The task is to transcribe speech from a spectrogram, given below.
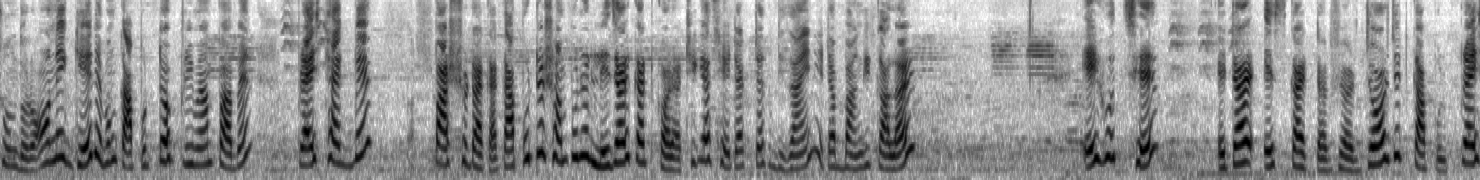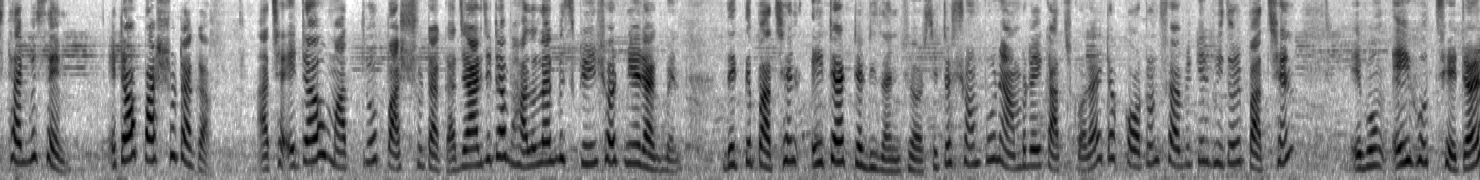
সুন্দর, অনেক ঘের এবং কাপড়টাও প্রিমিয়াম পাবেন। প্রাইস থাকবে পাঁচশো টাকা। কাপড়টা সম্পূর্ণ লেজার কাট করা, ঠিক আছে? এটা একটা ডিজাইন, এটা বাঙ্গি কালার। এই হচ্ছে এটার স্কার্টটা জর্জেট কাপড় প্রাইস থাকবে সেম এটাও পাঁচশো টাকা। আচ্ছা এটাও মাত্র পাঁচশো টাকা। যার যেটা ভালো লাগবে স্ক্রিনশট নিয়ে রাখবেন। দেখতে পাচ্ছেন এটা একটা ডিজাইন শর্টস এটা সম্পূর্ণ আমরা এই কাজ করা। এটা কটন ফ্যাব্রিকের ভিতরে পাচ্ছেন। এবং এই হচ্ছে এটার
